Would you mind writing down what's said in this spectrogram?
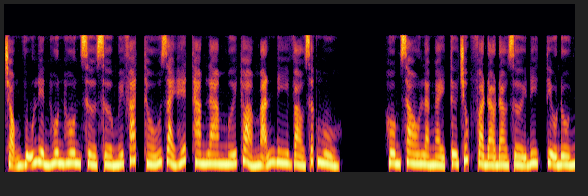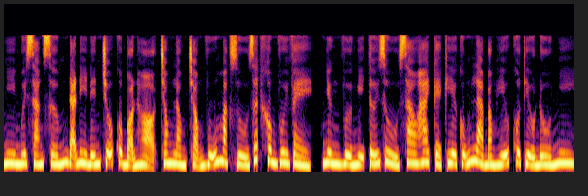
trọng vũ liền hôn hôn sờ sờ mới phát thấu giải hết tham lam mới thỏa mãn đi vào giấc ngủ. Hôm sau là ngày tư trúc và đào đào rời đi, tiểu đồ nhi mới sáng sớm đã đi đến chỗ của bọn họ trong lòng trọng vũ mặc dù rất không vui vẻ, nhưng vừa nghĩ tới dù sao hai kẻ kia cũng là bằng hữu của tiểu đồ nhi,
